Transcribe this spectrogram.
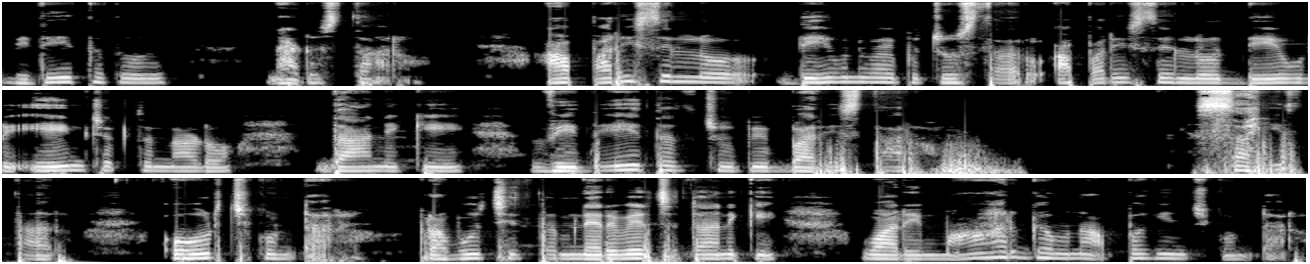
విధేయతతో నడుస్తారు. ఆ పరిస్థితుల్లో దేవుని వైపు చూస్తారు. ఆ పరిస్థితుల్లో దేవుడు ఏం చెప్తున్నాడో దానికి విధేయత చూపి భరిస్తారు. సహిస్తారు ఓర్చుకుంటారు. ప్రభు చిత్తం నెరవేర్చడానికి వారి మార్గమును అప్పగించుకుంటారు.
